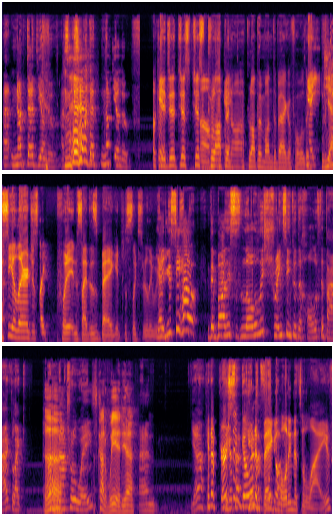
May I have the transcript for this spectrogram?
uh, not dead Yondu. A super dead, not Yondu. Okay. Yeah, just just just Oh, plop okay. in on, plop him on the bag of holding. Yeah, you, Yeah. you see Alaire just like put it inside this bag. It just looks really weird. Yeah, you see how the body slowly shrinks into the hull of the bag, like Ugh, unnatural ways. that's kind of weird. Yeah. And yeah, Can a person a- go in a a bag of holding that's alive?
